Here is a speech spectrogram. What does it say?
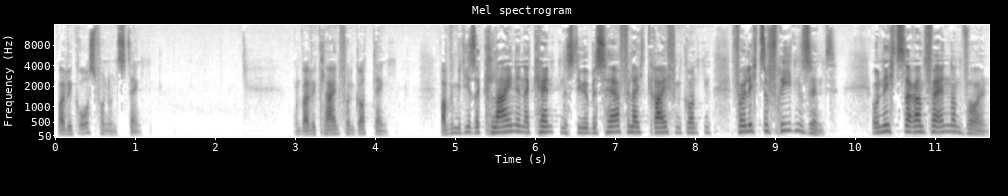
weil wir groß von uns denken und weil wir klein von Gott denken, weil wir mit dieser kleinen Erkenntnis, die wir bisher vielleicht greifen konnten, völlig zufrieden sind und nichts daran verändern wollen,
